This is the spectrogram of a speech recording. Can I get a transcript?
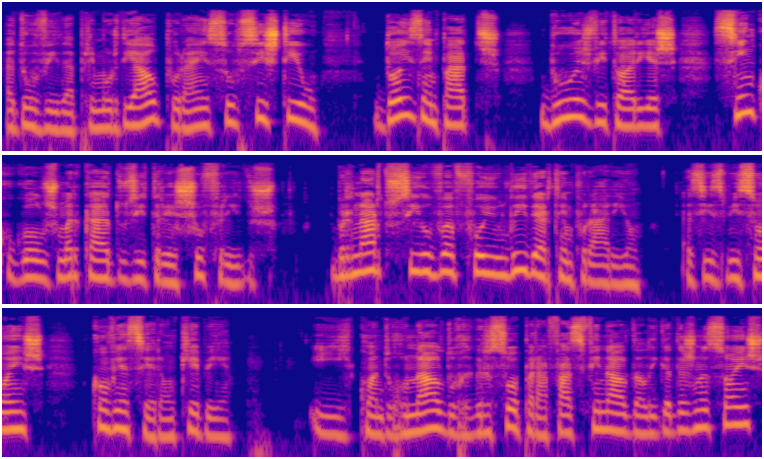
A dúvida primordial, porém, subsistiu. Dois empates, duas vitórias, cinco golos marcados e três sofridos. Bernardo Silva foi o líder temporário. As exibições convenceram QB. E quando Ronaldo regressou para a fase final da Liga das Nações,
